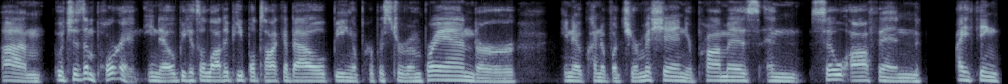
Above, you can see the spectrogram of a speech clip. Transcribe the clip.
um, which is important, you know, because a lot of people talk about being a purpose driven brand or, you know, kind of what's your mission, your promise. And so often I think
